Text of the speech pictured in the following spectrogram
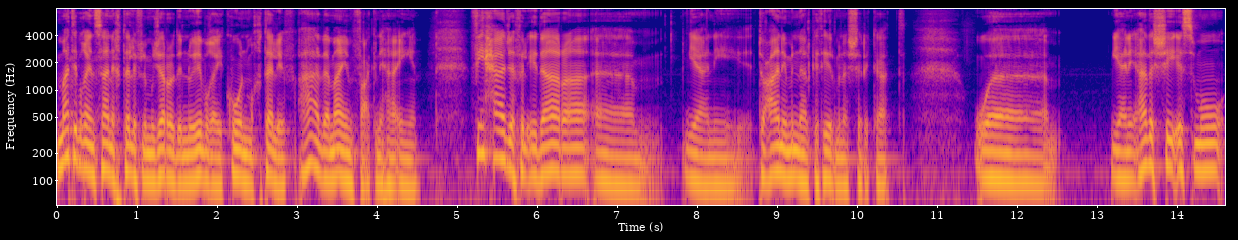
ما تبغى إنسان يختلف لمجرد أنه يبغى يكون مختلف هذا ما ينفعك نهائيا. في حاجة في الإدارة يعني تعاني منها الكثير من الشركات. و يعني هذا الشيء اسمه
